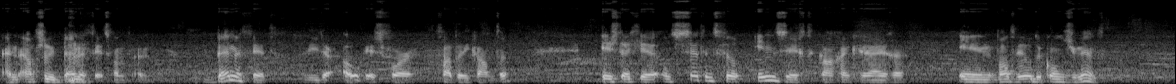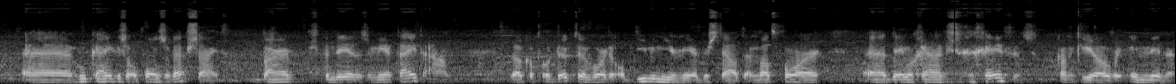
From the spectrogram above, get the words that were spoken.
en absoluut benefits. Want een benefit die er ook is voor fabrikanten, is dat je ontzettend veel inzicht kan gaan krijgen in wat wil de consument. hoe kijken ze op onze website? Waar spenderen ze meer tijd aan? Welke producten worden op die manier meer besteld? En wat voor uh, demografische gegevens kan ik hierover inwinnen?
